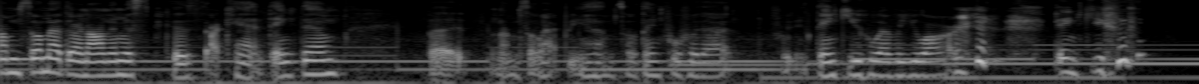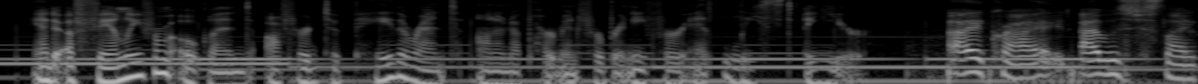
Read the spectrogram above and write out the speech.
I'm so mad they're anonymous because I can't thank them, but I'm so happy. I'm so thankful for that. For, thank you, whoever you are. thank you. And a family from Oakland offered to pay the rent on an apartment for Brittany for at least a year. I cried. I was just like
